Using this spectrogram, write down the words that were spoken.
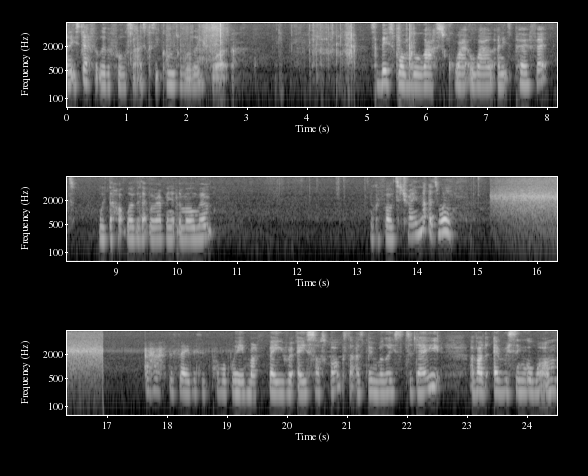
and it's definitely the full size because it comes with a leaflet. So this one will last quite a while and it's perfect with the hot weather that we're having at the moment. Looking forward to trying that as well. I have to say this is probably my favourite ASOS box that has been released to date. I've had every single one.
